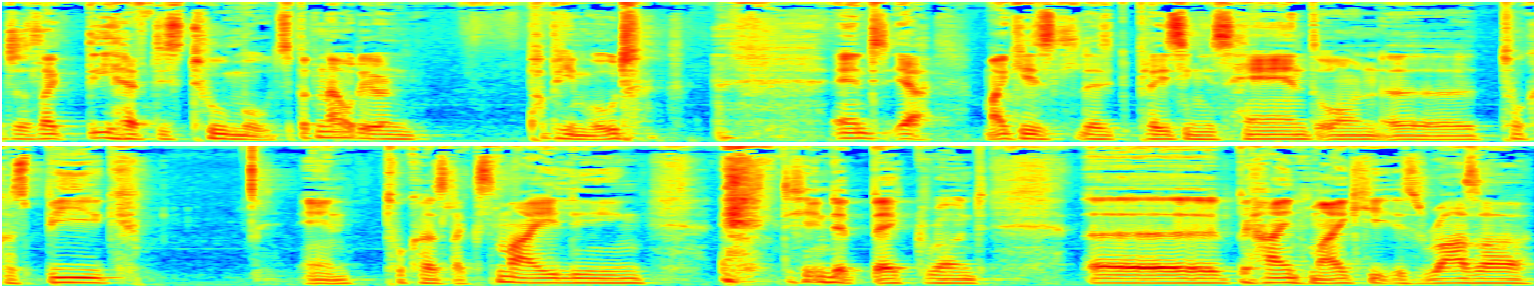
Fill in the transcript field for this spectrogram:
Just like they have these two modes, but now they're in puppy mode. and yeah, Mikey is like placing his hand on uh, Tokka's beak and Tokka's like smiling, and in the background, uh, behind Mikey is Rahzar,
